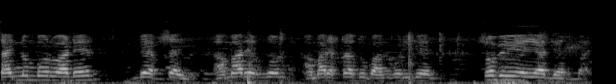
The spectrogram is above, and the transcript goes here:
চার নম্বর ওয়ার্ডের ব্যবসায়ী। আমার একজন আমার একটা দোকান করিবেন সবে ইয়া দেখবাই।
